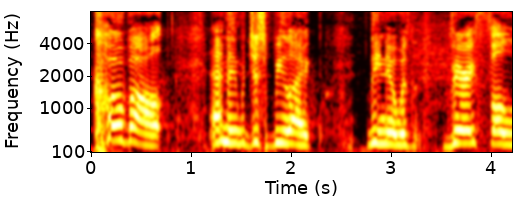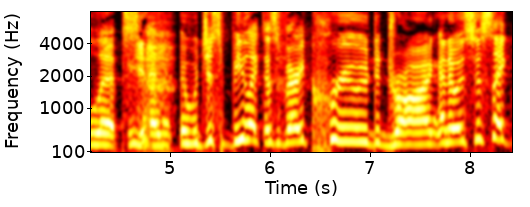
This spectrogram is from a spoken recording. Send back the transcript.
cobalt, and it would just be like, you know, with very full lips, Yeah. and it would just be like this very crude drawing, and it was just like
